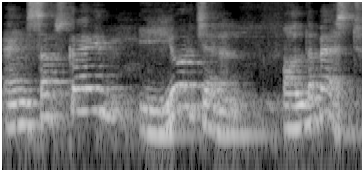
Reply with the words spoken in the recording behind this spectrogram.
and subscribe your channel. All the best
